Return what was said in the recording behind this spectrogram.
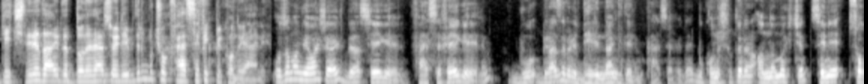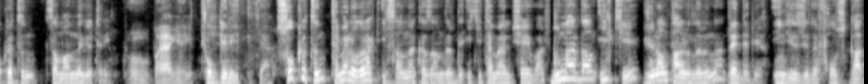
geçtiğine dair de doneler söyleyebilirim. Bu çok felsefik bir konu yani. O zaman yavaş yavaş biraz şeye gelelim. Felsefeye gelelim. Bu biraz da böyle derinden gidelim felsefede. Bu konuştuklarını anlamak için seni Sokrat'ın zamanına götüreyim. Oo, bayağı geri gittik. Çok geri gittik ya. Sokrat'ın temel olarak insanlığa kazandırdığı iki temel şey var. Bunlardan ilki Yunan tanrılarını reddediyor. İngilizce'de false god,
